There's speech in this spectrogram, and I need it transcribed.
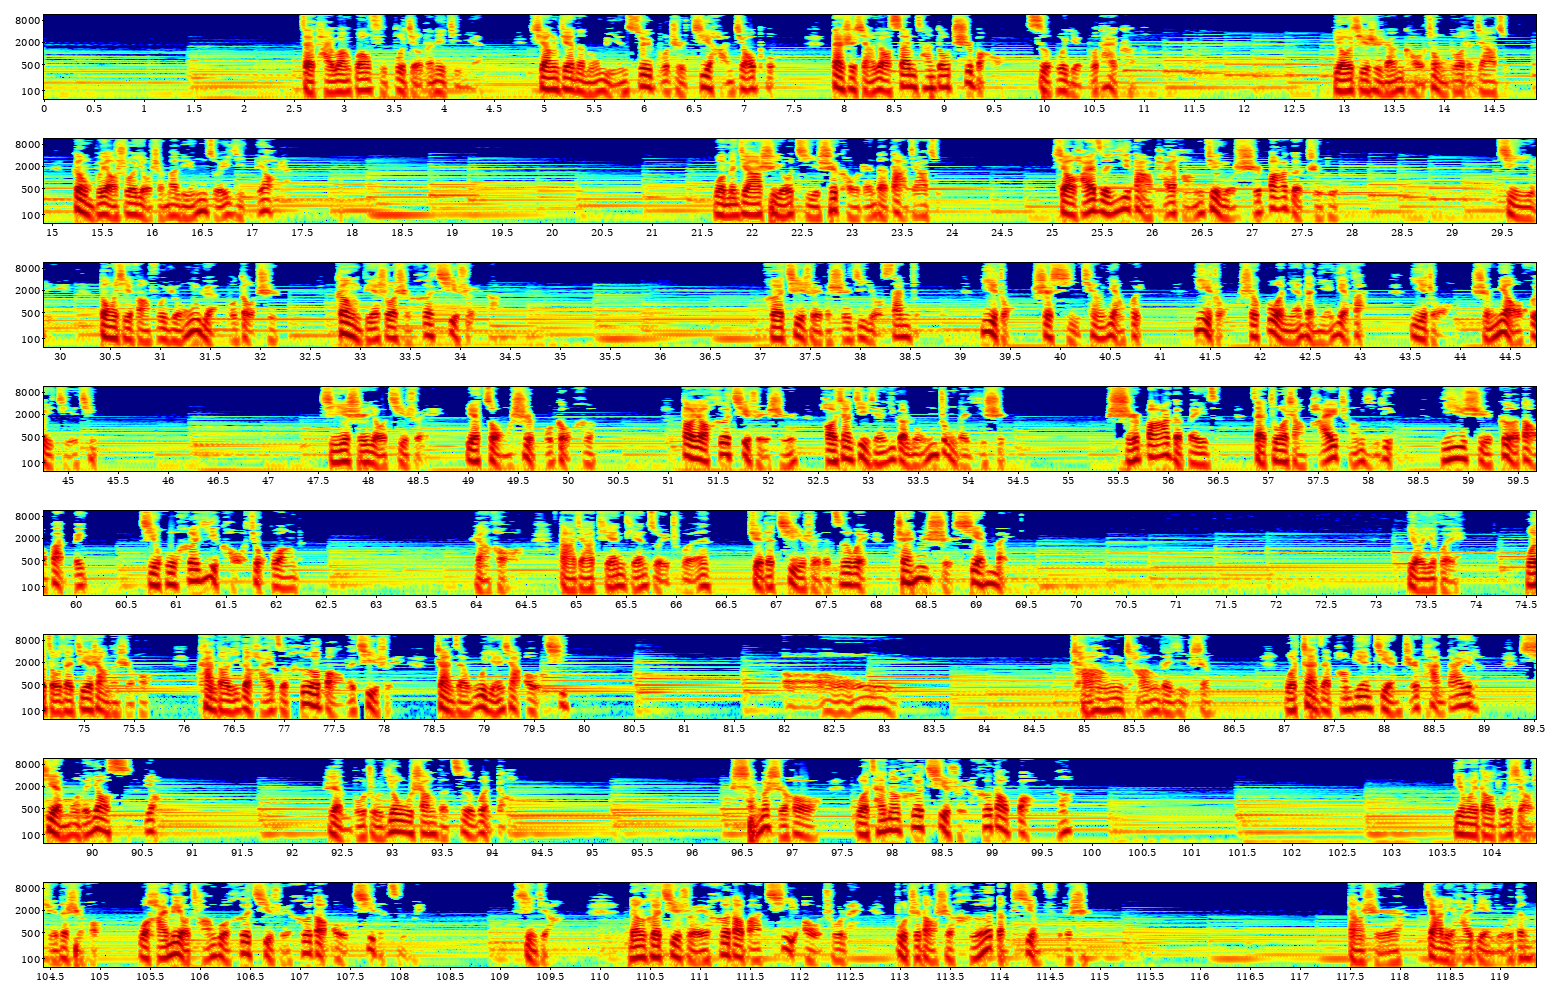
在台湾光复不久的那几年，乡间的农民虽不至饥寒交迫，但是想要三餐都吃饱，似乎也不太可能。尤其是人口众多的家族，更不要说有什么零嘴饮料了。我们家是有几十口人的大家族。小孩子一大排行就有十八个之多。记忆里，东西仿佛永远不够吃，更别说是喝汽水了。喝汽水的时机有三种：一种是喜庆宴会，一种是过年的年夜饭，一种是庙会节庆。即使有汽水，也总是不够喝。到要喝汽水时，好像进行一个隆重的仪式。十八个杯子在桌上排成一列，依序各倒半杯，几乎喝一口就光了。然后大家舔舔嘴唇，觉得汽水的滋味真是鲜美。有一回，我走在街上的时候，看到一个孩子喝饱了汽水，站在屋檐下呕气。长长的一声，我站在旁边简直看呆了，羡慕的要死掉，忍不住忧伤的自问道：“什么时候我才能喝汽水喝到饱呢？”因为到读小学的时候，我还没有尝过喝汽水喝到呕气的滋味，心想，能喝汽水喝到把气呕出来。不知道是何等幸福的事。当时家里还点油灯，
